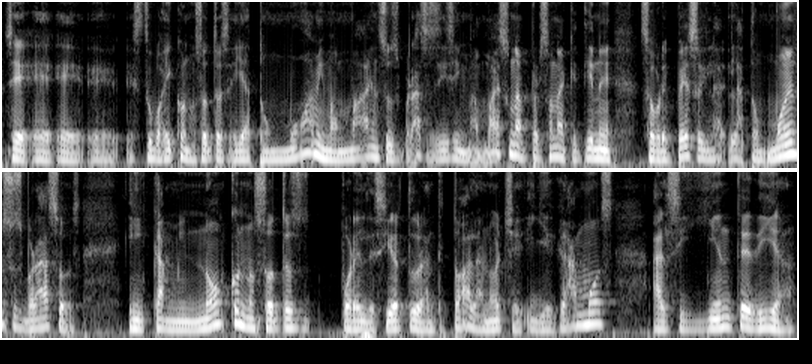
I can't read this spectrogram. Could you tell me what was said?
se, eh, eh, eh, estuvo ahí con nosotros, ella tomó a mi mamá en sus brazos y dice, mi mamá es una persona que tiene sobrepeso y la, la tomó en sus brazos y caminó con nosotros por el desierto durante toda la noche y llegamos al siguiente día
